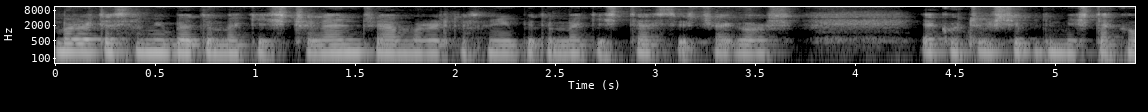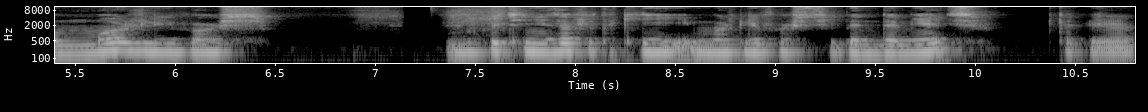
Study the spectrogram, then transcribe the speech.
Może czasami będą jakieś challenge, może czasami będą jakieś testy czegoś. Jak oczywiście będę mieć taką możliwość. Bo wiecie, nie zawsze takiej możliwości będę mieć. Także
